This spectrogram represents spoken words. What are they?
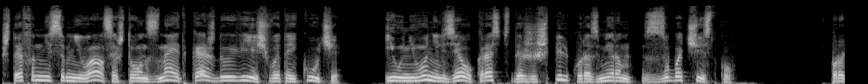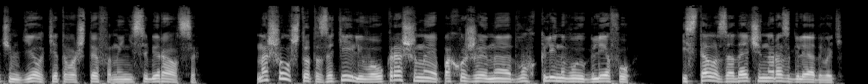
Штефан не сомневался, что он знает каждую вещь в этой куче, и у него нельзя украсть даже шпильку размером с зубочистку. Впрочем, делать этого Штефан и не собирался. Нашел что-то затейливо украшенное, похожее на двухклиновую глефу, и стал озадаченно разглядывать.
